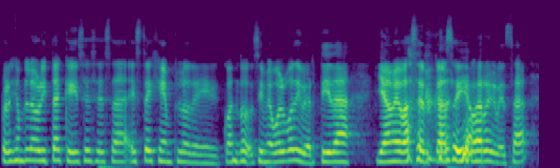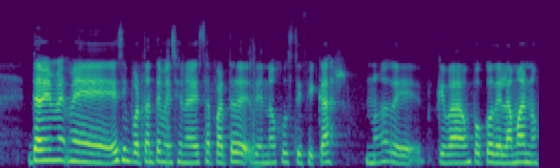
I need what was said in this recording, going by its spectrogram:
Por ejemplo, ahorita que dices esa, este ejemplo de cuando si me vuelvo divertida ya me va a hacer caso y ya va a regresar, también me, me- es importante mencionar esta parte de, de no justificar, ¿no? De que va un poco de la mano,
